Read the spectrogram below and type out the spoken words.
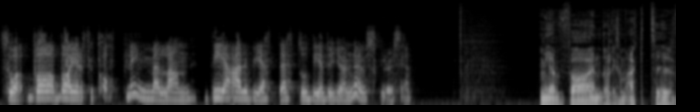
Så vad, vad är det för koppling mellan det arbetet och det du gör nu, skulle du säga? Men jag var ändå liksom aktiv.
